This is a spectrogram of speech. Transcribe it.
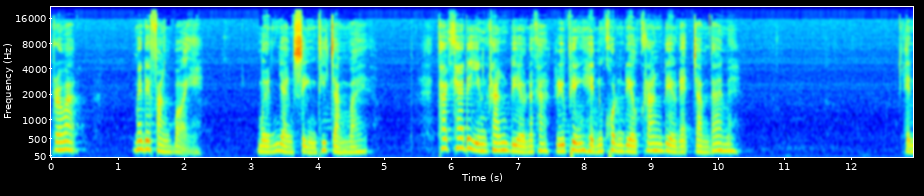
เพราะว่าไม่ได้ฟังบ่อย เหมือนอย่างสิ่งที่จำไว้ ถ้าแค่ได้ยินครั้งเดียวนะคะ หรือเพียงเห็นคนเดียวครั้งเดียวเนี่ยจำได้ไหม เห็น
